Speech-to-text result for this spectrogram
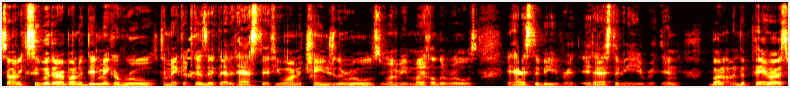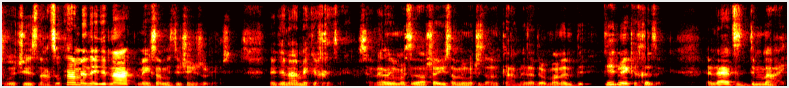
So on Iksuba, the Rabbana did make a rule to make a chizik that it has to, if you want to change the rules, you want to be mochel the rules, it has to be it has to be written. But on the Peiros, which is not so common, they did not make something to change the rules. They did not make a chizik. So now the Gemara says, I'll show you something which is uncommon, that the Rabbana did make a chizik. And that's Demai.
